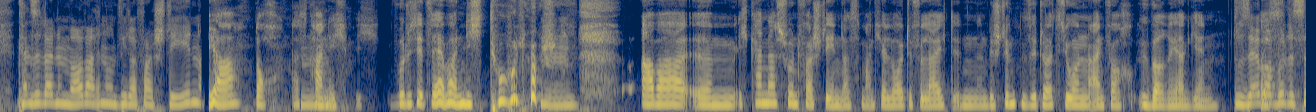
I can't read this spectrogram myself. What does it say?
Kannst du deine Mörder hin und wieder verstehen? Ja, doch, das mhm. kann ich. Ich würde es jetzt selber nicht tun. Mhm. aber ähm, ich kann das schon verstehen, dass manche Leute vielleicht in, bestimmten Situationen einfach überreagieren. Du selber würdest,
